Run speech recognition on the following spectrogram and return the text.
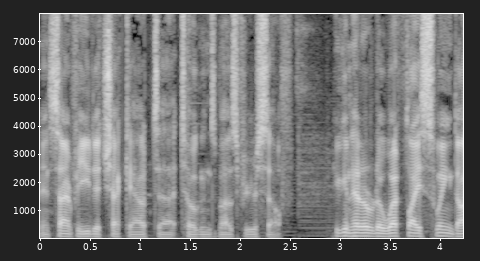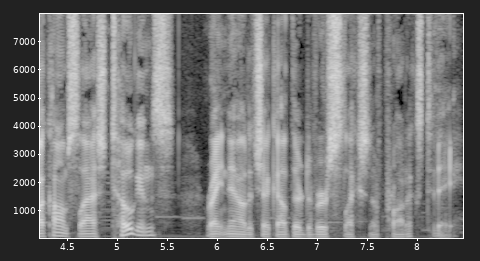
and it's time for you to check out uh, Togens Buzz for yourself. You can head over to wetflyswing.com slash togens right now to check out their diverse selection of products today.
